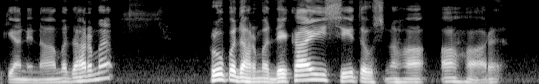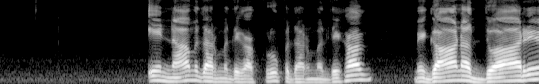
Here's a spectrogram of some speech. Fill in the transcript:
කියන්නේ නාම ධර්ම රූප ධර්ම දෙකයි සීත උෂ්ණහා ආහාර. ඒ නාම ධර්ම දෙකක් රූප ධර්ම දෙකක් මේ ගාන ద్వාරය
